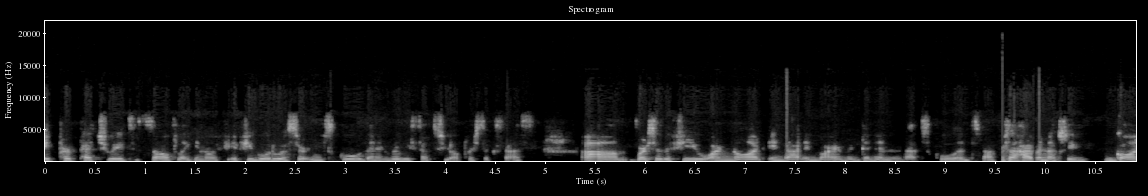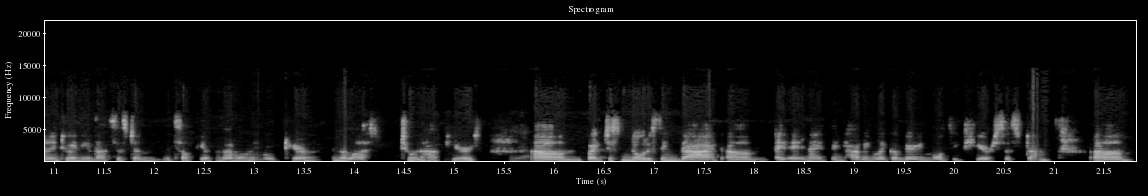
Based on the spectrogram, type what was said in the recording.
it perpetuates itself like you know if, if you go to a certain school then it really sets you up for success um, versus if you are not in that environment and in that school and stuff. So i haven't actually gone into any of that system itself here because i've only moved here in the last two and a half years. Yeah. um, but just noticing that um, I, and i think having like a very multi-tier system um,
